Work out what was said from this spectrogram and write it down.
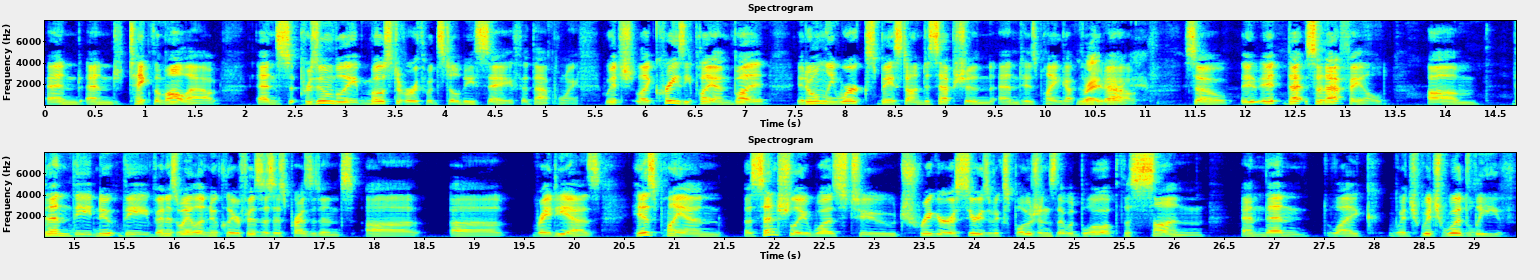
and and take them all out. And s- presumably, most of Earth would still be safe at that point. Which, like, crazy plan, but it only works based on deception, and his plan got figured Right, right. out. So it, it that so that failed. Um, then the new the Venezuela nuclear physicist president uh, uh, Rey Diaz, his plan essentially was to trigger a series of explosions that would blow up the sun, and then like which which would leave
